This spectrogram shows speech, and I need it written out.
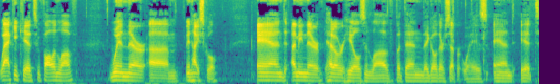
wacky kids who fall in love when they're um, in high school. And I mean, they're head over heels in love, but then they go their separate ways, and it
